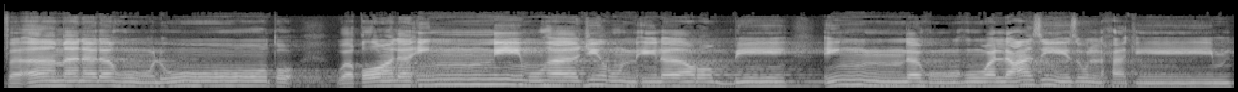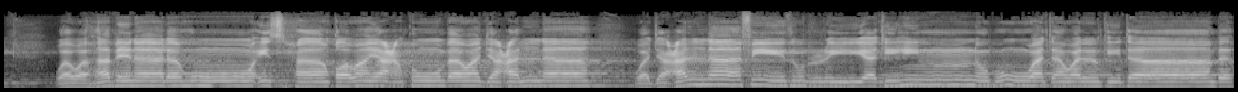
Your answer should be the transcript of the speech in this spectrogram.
فآمن له لوط وقال إني مهاجر إلى ربي إنه هو العزيز الحكيم ووهبنا له إسحاق ويعقوب وجعلنا وجعلنا في ذريته النبوة والكتاب وجعلنا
